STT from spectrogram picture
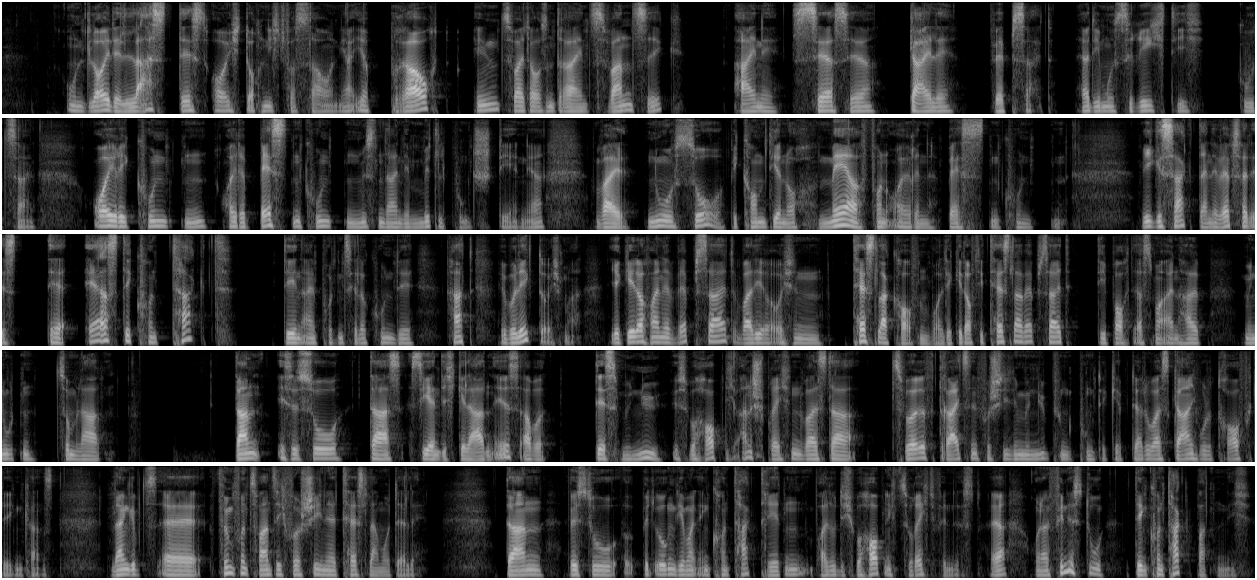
Und Leute, lasst es euch doch nicht versauen. Ja, ihr braucht in 2023 eine sehr, sehr geile Website. Ja, die muss richtig gut sein. Eure Kunden, eure besten Kunden müssen da in dem Mittelpunkt stehen, ja, weil nur so bekommt ihr noch mehr von euren besten Kunden. Wie gesagt, deine Website ist der erste Kontakt, den ein potenzieller Kunde hat, überlegt euch mal. Ihr geht auf eine Website, weil ihr euch einen Tesla kaufen wollt. Ihr geht auf die Tesla-Website, die braucht erstmal eineinhalb Minuten zum Laden. Dann ist es so, dass sie endlich geladen ist, aber das Menü ist überhaupt nicht ansprechend, weil es da 12, 13 verschiedene Menüpunkte gibt. Ja, du weißt gar nicht, wo du draufklicken kannst. Dann gibt es äh, 25 verschiedene Tesla-Modelle. Dann willst du mit irgendjemandem in Kontakt treten, weil du dich überhaupt nicht zurechtfindest. Ja? Und dann findest du den Kontaktbutton nicht.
